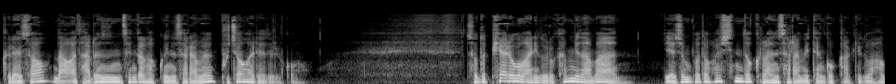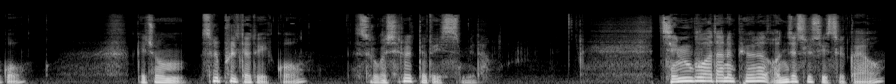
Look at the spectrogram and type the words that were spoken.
그래서 나와 다른 생각 갖고 있는 사람은 부정하려 들고, 저도 피하려고 많이 노력합니다만, 예전보다 훨씬 더 그러한 사람이 된 것 같기도 하고, 그게 좀 슬플 때도 있고, 스스로가 싫을 때도 있습니다. 진부하다는 표현은 언제 쓸 수 있을까요?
